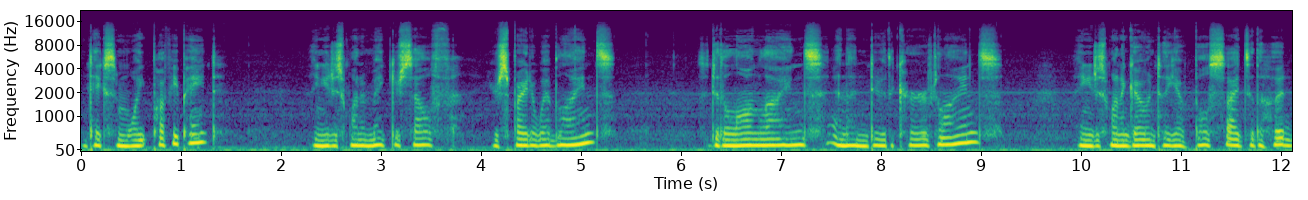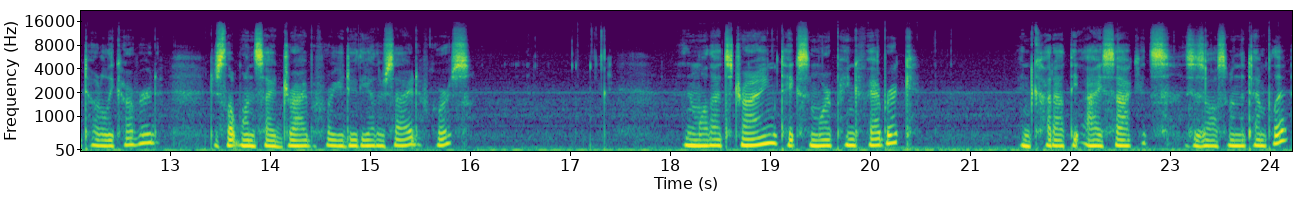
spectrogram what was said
and take some white puffy paint. And you just want to make yourself your spider web lines. So do the long lines and then do the curved lines. And you just want to go until you have both sides of the hood totally covered. Just let one side dry before you do the other side, of course. And while that's drying, take some more pink fabric and cut out the eye sockets. This is also in the template.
